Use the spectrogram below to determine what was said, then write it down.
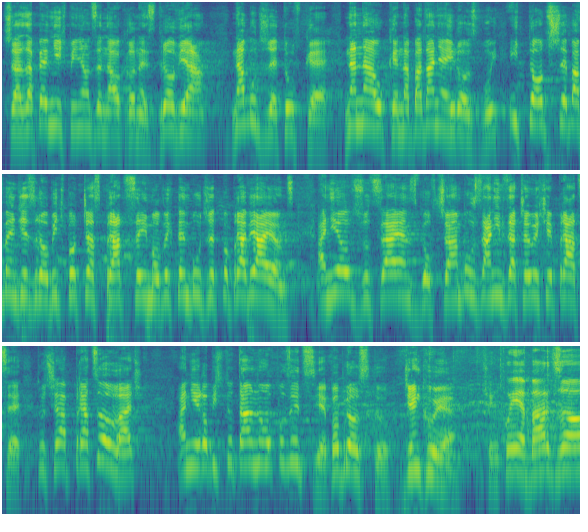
Trzeba zapewnić pieniądze na ochronę zdrowia, na budżetówkę, na naukę, na badania i rozwój i to trzeba będzie zrobić podczas prac sejmowych, ten budżet poprawiając, a nie odrzucając go w czambuł, zanim zaczęły się prace. Tu trzeba pracować, a nie robić totalną opozycję, po prostu. Dziękuję. Dziękuję bardzo.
